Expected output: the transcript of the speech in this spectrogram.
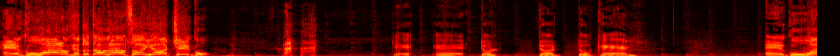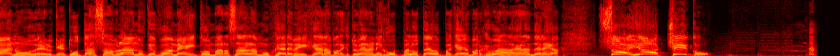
El cubano que tú estás hablando soy yo, chico. Eh, ¿tú, tú, qué? El cubano del que tú estás hablando, que fue a México a embarazar a las mujeres mexicanas para que tuvieran hijos peloteros pequeños para que fueran a la Grande Liga. ¡Soy yo, chico!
